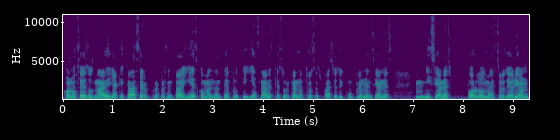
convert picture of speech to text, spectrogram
Conoce de sus naves ya que cada ser representado allí es comandante de flotillas, naves que surcan nuestros espacios y cumplen misiones por los maestros de Orión,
